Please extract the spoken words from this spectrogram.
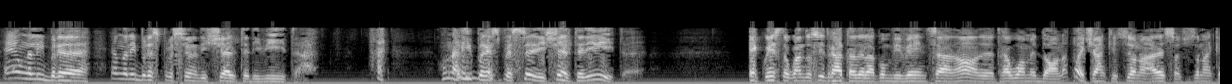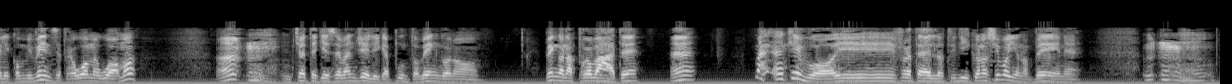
è una, libera, è una libera espressione di scelte di vita. Una libera espressione di scelte di vita. E questo quando si tratta della convivenza no, tra uomo e donna. Poi anche, adesso ci sono anche le convivenze tra uomo e uomo. Eh? In certe chiese evangeliche appunto vengono, vengono approvate. Eh? Ma che vuoi, fratello, ti dicono, si vogliono bene.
